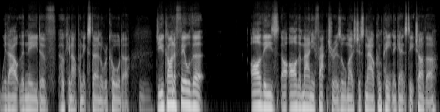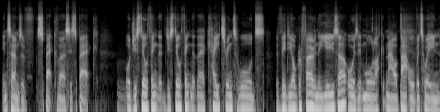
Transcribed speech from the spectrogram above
without the need of hooking up an external recorder? Do you kind of feel that are these are the manufacturers almost just now competing against each other in terms of spec versus spec or do you still think that do you still think that they're catering towards the videographer and the user or is it more like now a battle between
